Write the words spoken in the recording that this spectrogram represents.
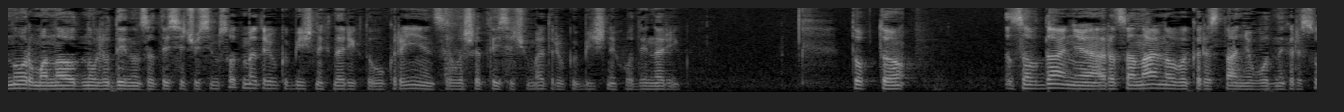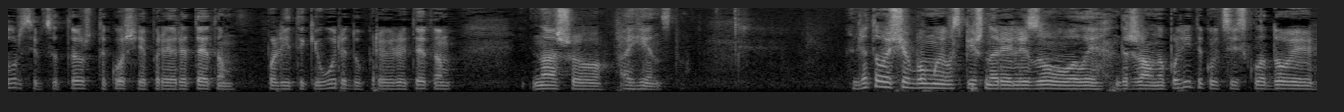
норма на одну людину це 1700 метрів кубічних на рік, то в Україні це лише 1000 метрів кубічних води на рік. Тобто завдання раціонального використання водних ресурсів це теж, також є пріоритетом політики уряду, пріоритетом нашого агентства. Для того, щоб ми успішно реалізовували державну політику в цій складовій,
